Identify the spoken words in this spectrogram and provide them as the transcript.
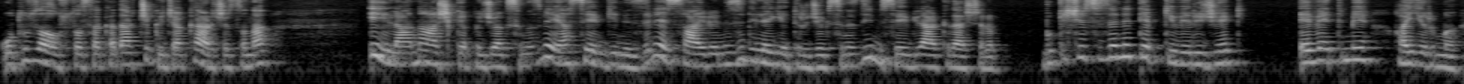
30 Ağustos'a kadar çıkacak karşısına ilanı aşk yapacaksınız veya sevginizi vesairenizi dile getireceksiniz değil mi sevgili arkadaşlarım? Bu kişi size ne tepki verecek? Evet mi hayır mı?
